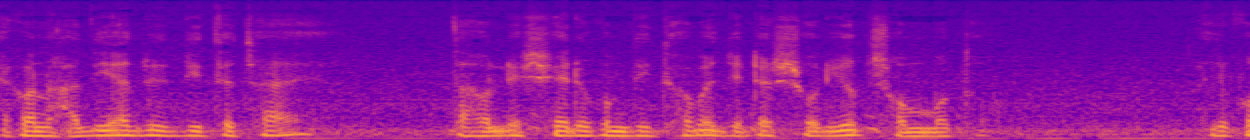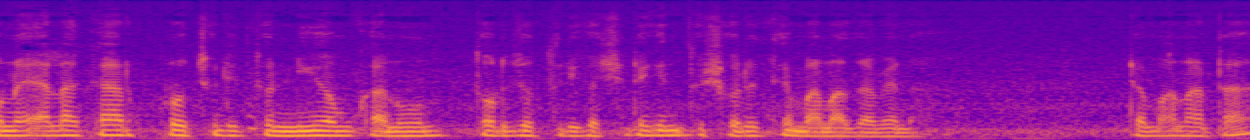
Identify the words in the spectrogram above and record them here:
এখন হাদিয়া যদি দিতে চায়, তাহলে সেরকম দিতে হবে যেটা শরীয়ত সম্মত। যে কোনো এলাকার প্রচলিত নিয়ম কানুন তর্জ তরিকা, সেটা কিন্তু শরীয়তে মানা যাবে না। এটা মানাটা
